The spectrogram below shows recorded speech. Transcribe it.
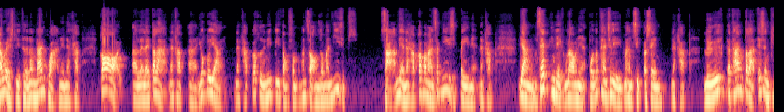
average return ด้านด้านขวาเนี่ยนะครับ ก็อ่าหลาย ๆ ตลาดนะครับอ่ายกตัวอย่างนะครับ ก็คือนี่ปีต่อ2002 2023เนี่ยนะครับ ก็ประมาณสัก 20 ปีเนี่ยนะครับ อย่างเซตอินเด็กของเราเนี่ย ผลตอบแทนเฉลี่ยประมาณ 10%นะครับ หรือกระทั่งตลาด S&P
